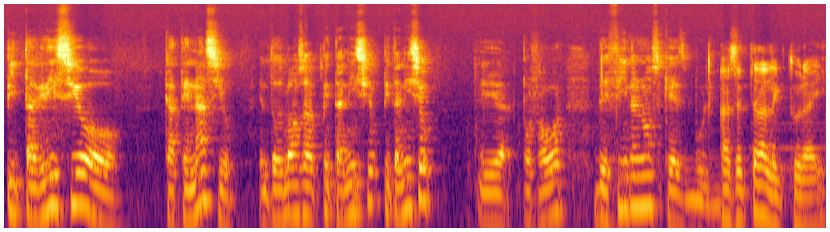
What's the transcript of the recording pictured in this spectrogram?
Pitagricio Catenacio. Entonces vamos a Pitanicio. Pitanicio, eh, por favor, defínanos qué es bullying. Acepte la lectura ahí.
